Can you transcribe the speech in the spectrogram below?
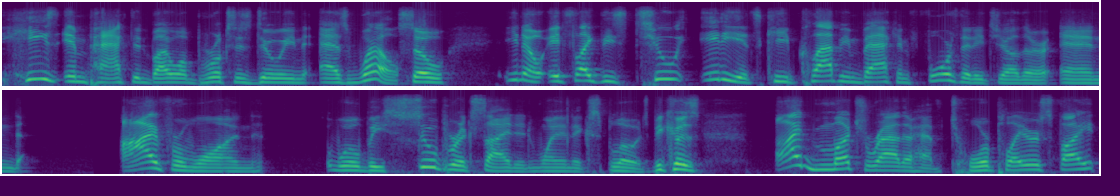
he's impacted by what Brooks is doing as well. So you know, it's like these two idiots keep clapping back and forth at each other, and I, for one, will be super excited when it explodes because I'd much rather have tour players fight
